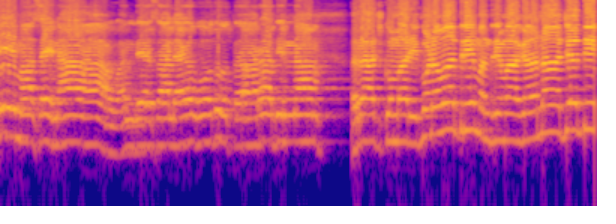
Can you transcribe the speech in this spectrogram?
ಭೀಮಸೇನ ಒಂದೇ ಸಾಲೆಗ ಓದುತ್ತಾರ ದಿನ. ರಾಜ್ಕುಮಾರಿ ಗುಣವಾದ್ರಿ ಮಂತ್ರಿ ನಾ ಜತಿ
